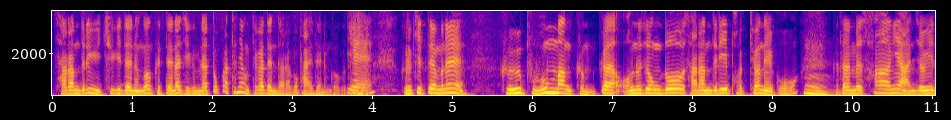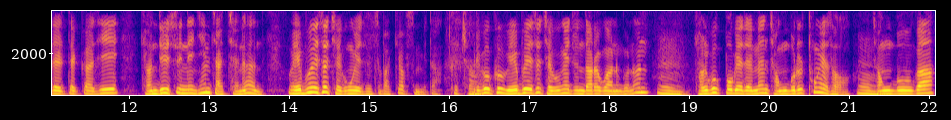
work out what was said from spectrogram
사람들이 위축이 되는 건 그때나 지금이나 똑같은 형태가 된다라고 봐야 되는 거거든요. 예. 그렇기 때문에 그 부분만큼 그러니까 어느 정도 사람들이 버텨내고 음. 그다음에 상황이 안정이 될 때까지 견딜 수 있는 힘 자체는 외부에서 제공해 줄 수밖에 없습니다. 그쵸. 그리고 그 외부에서 제공해 준다라고 하는 거는 음. 결국 보게 되면 정부를 통해서 음. 정부가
